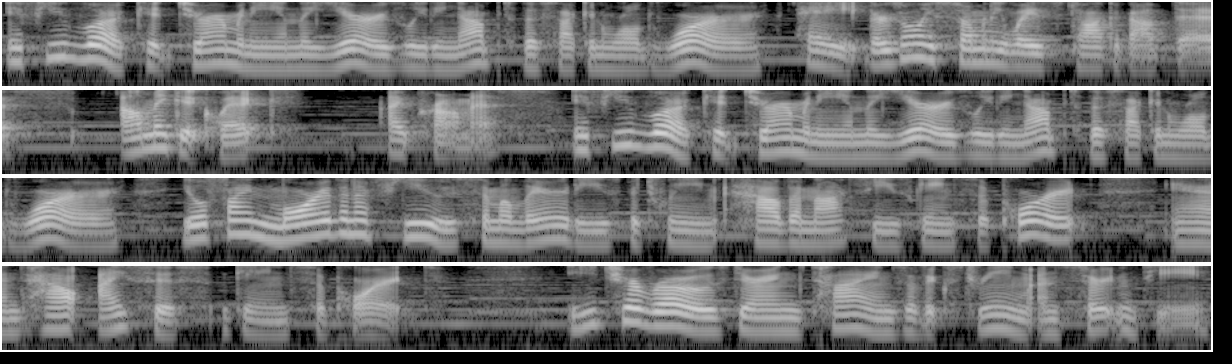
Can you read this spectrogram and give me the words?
If you look at Germany in the years leading up to the Second World War, hey, there's only so many ways to talk about this. I'll make it quick. I promise. If you look at Germany in the years leading up to the Second World War, you'll find more than a few similarities between how the Nazis gained support and how ISIS gained support. Each arose during times of extreme uncertainty,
